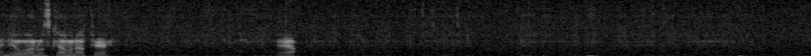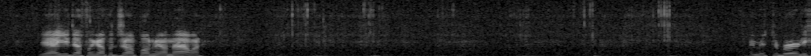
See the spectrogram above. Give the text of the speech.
I knew one was coming up here. Yeah, you definitely got the jump on me on that one. Hey, Mr. Birdie.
